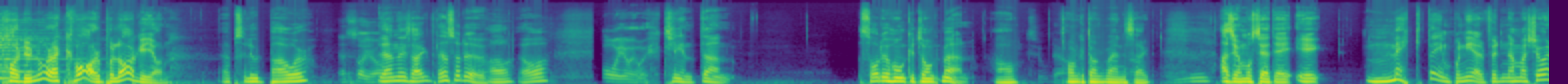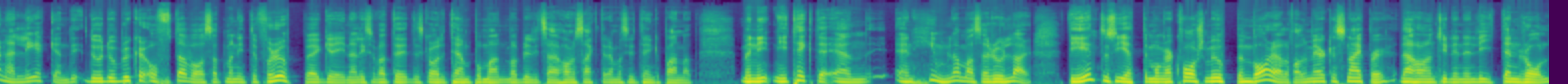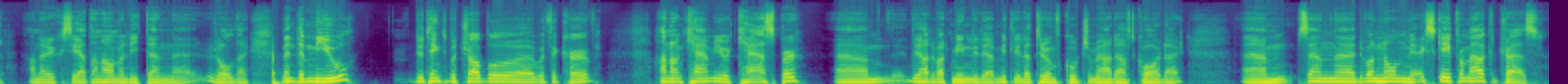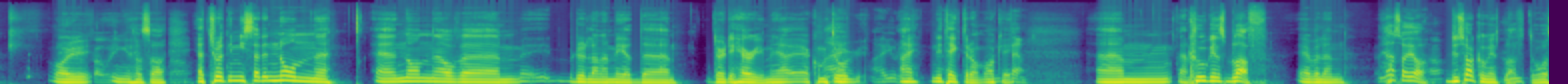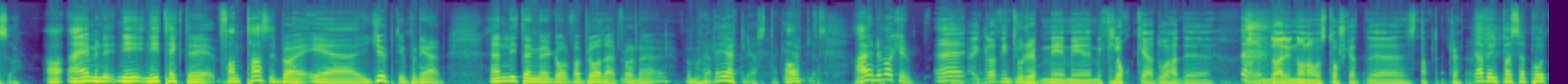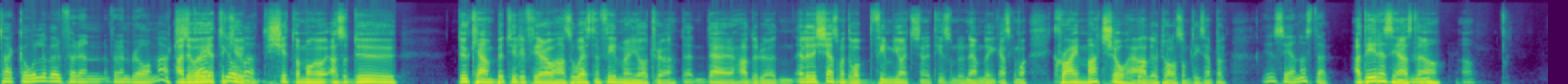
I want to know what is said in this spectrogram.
har du några kvar på lager Jan? Absolute Power. Den sa jag. Den är sagd. Den sa du? Ja. Ja. Oj, oj, oj. Clinton. Sa du Honky Tonk Man? ja. Honky Tonk Man är sagd. Alltså jag måste säga att jag är mäkta imponerad. För när man kör den här leken, då, då brukar det ofta vara så att man inte får upp eh, grejerna, liksom för att det, det ska vara lite tempo, man, man blir lite så här, har de sagt det där, man sitter och tänker på annat. Men ni, ni täckte en, en himla massa rullar. Det är inte så jättemånga kvar som är uppenbara i alla fall. American Sniper, där har han tydligen en liten roll. Han har regisserat, han har någon liten eh, roll där. Men The Mule, du tänkte på Trouble eh, with the Curve. Han har en cameo Casper. Ehm, det hade varit min lilla, mitt lilla trumfkort som jag hade haft kvar där. Ehm, sen eh, det var någon med Escape from Alcatraz. Var det ingen som sa. Jag tror att ni missade någon, eh, någon av um, rullarna med eh, Dirty Harry, men jag, jag kommer inte ihåg. gjorde Nej, ni täckte dem. Okej. Fem. Um. Coogan's Bluff är väl en... Det sa jag. Du sa Coogan's Bluff, Mm. då så. Ja, nej, men ni, ni täckte det fantastiskt bra. Jag är djupt imponerad. En liten eh, golfapplåd där från, eh, från mig själv. Tackar hjärtligast. Tackar Ja. hjärtligast. Nej, det var kul. Eh, Jag är glad att vi inte gjorde det med, med, med klocka. Då hade, då hade vi någon av oss torskat eh, snabbt tror jag. Jag vill passa på att tacka Oliver för en, för en bra match. Ja, det var Starkt jättekul. jobbat. Shit vad många... Alltså du, du kan betydligt fler av hans westernfilmer än jag tror jag. Där, där hade du... en- Eller det känns som att det var film jag inte kände till som du nämnde. Ganska många. Cry Macho har jag aldrig hört talas om till exempel. Det är det senaste. Ja det är den senaste, Mm. ja. ja.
